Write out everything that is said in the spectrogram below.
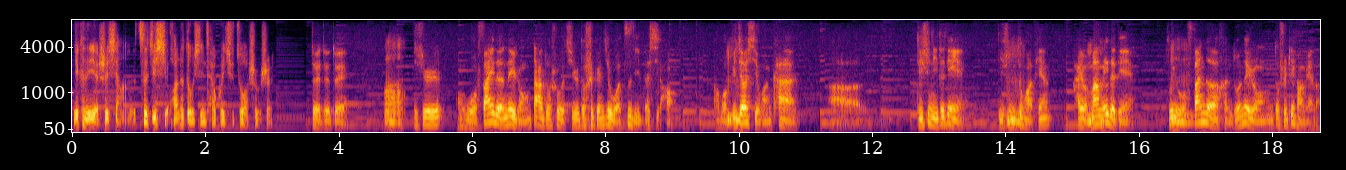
你肯定也是想自己喜欢的东西你才会去做，是不是？对对对，啊，其实我翻译的内容大多数其实都是根据我自己的喜好。啊，我比较喜欢看啊迪士尼的电影、迪士尼动画片，还有漫威的电影。所以我翻的很多内容都是这方面的，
